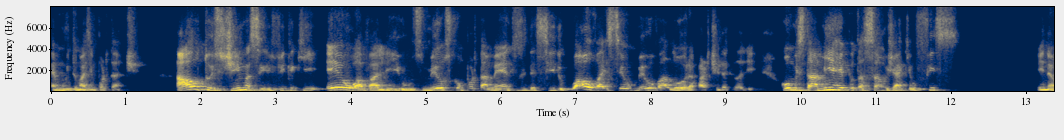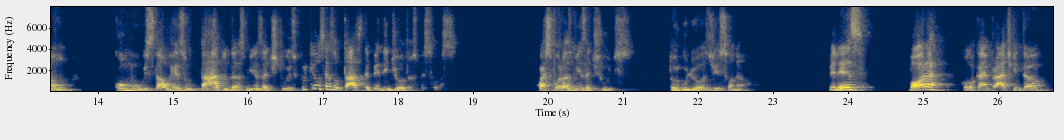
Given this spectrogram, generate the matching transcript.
é muito mais importante. Autoestima significa que eu avalio os meus comportamentos e decido qual vai ser o meu valor a partir daquilo ali. Como está a minha reputação, já que eu fiz. E não como está o resultado das minhas atitudes, porque os resultados dependem de outras pessoas. Quais foram as minhas atitudes? Estou orgulhoso disso ou não? Beleza? Bora colocar em prática então?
